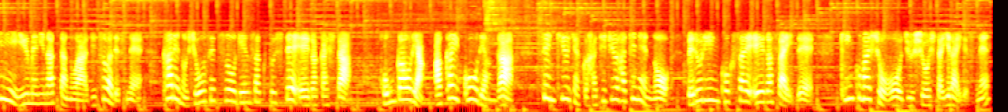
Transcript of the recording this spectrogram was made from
気に有名になったのは実はですね彼の小説を原作として映画化した「本顔梁赤い光梁」が1988年のベルリン国際映画祭で金熊賞を受賞した以来ですね。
